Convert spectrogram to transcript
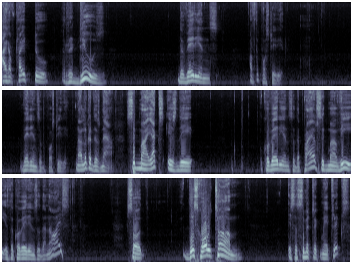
I have tried to reduce the variance of the posterior variance of the posterior. Now look at this now sigma x is the covariance of the prior sigma v is the covariance of the noise. So this whole term is a symmetric matrix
